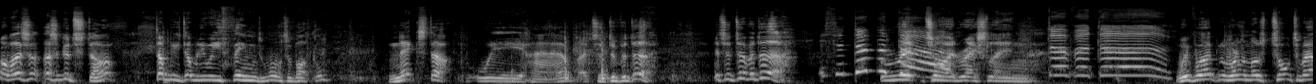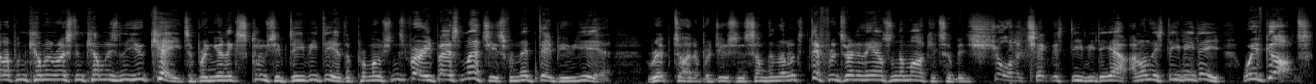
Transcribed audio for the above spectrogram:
Oh, well, that's a, that's a good start. WWE themed water bottle. Next up, we have it's a DVD. It's a DVD. It's a DVD. Riptide Wrestling. DVD. We've worked with one of the most talked about up and coming wrestling companies in the UK to bring you an exclusive DVD of the promotion's very best matches from their debut year. Riptide are producing something that looks different to anything else on the market, so be sure to check this DVD out. And on this DVD, we've got.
